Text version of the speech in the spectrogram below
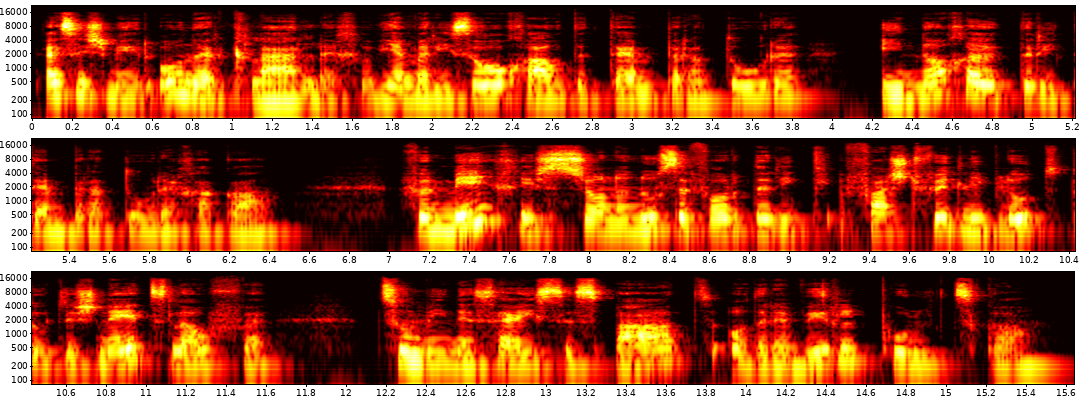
Es ist mir unerklärlich, wie man in so kalten Temperaturen in noch kältere Temperaturen gehen kann. Für mich ist es schon eine Herausforderung, fast Viertel Blut durch den Schnee zu laufen, in ein heißes Bad oder einen Whirlpool zu gehen.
